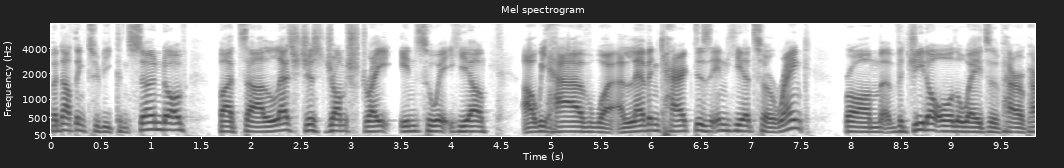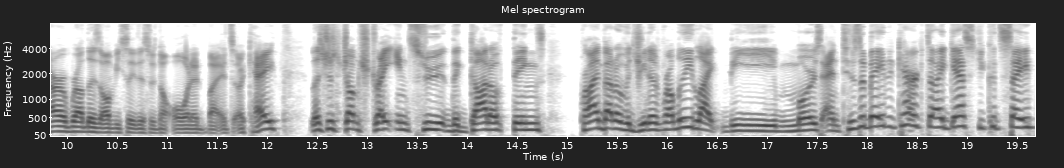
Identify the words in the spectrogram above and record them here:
but nothing to be concerned of. But uh, let's just jump straight into it here. Uh, we have, what, 11 characters in here to rank from Vegeta all the way to the Para Para Brothers. Obviously, this is not ordered, but it's okay. Let's just jump straight into the gut of things. Prime Battle Vegeta is probably like the most anticipated character, I guess you could say.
